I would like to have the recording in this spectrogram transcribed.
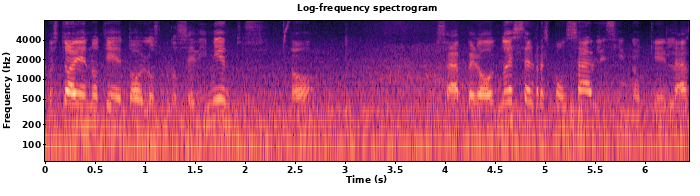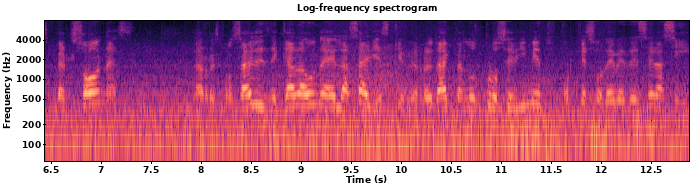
pues todavía no tiene todos los procedimientos, ¿no? O sea, pero no es el responsable, sino que las personas, las responsables de cada una de las áreas que redactan los procedimientos, porque eso debe de ser así,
